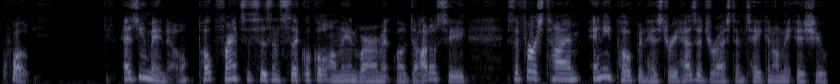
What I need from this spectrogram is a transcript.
Quote, as you may know, Pope Francis's encyclical on the environment Laudato Si is the first time any pope in history has addressed and taken on the issue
